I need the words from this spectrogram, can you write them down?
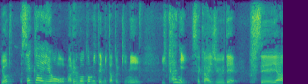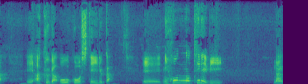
よ世界を丸ごと見てみた時にいかに世界中で不正や、えー悪が横行しているか、えー日本のテレビな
